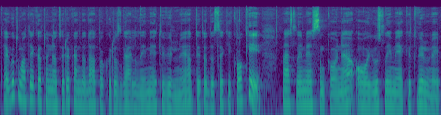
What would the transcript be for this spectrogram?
Tai jeigu tu matai, kad tu neturi kandidato, kuris gali laimėti Vilniuje, tai tada sakyk, okei, okay, mes laimėsim Kaune, o jūs laimėkit Vilniui.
